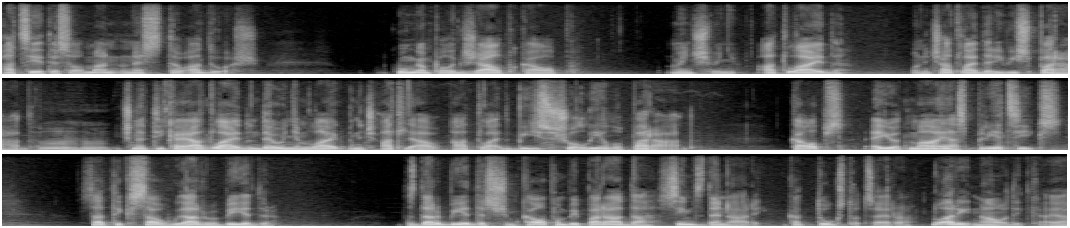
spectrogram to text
pacieties vēl mani, un es tev atdošu. Kungam palika žēl par kalpu. Viņš viņu atlaida, un viņš atlaida arī visu parādu. Mm -hmm. Viņš ne tikai atlaida un deva viņam laiku, bet viņš atļāva atlaida visu šo lielo parādu. Kalps, ejot mājās, priecīgs, satika savu darba biedru. Tas darba biedrs šim kalpam bija parādā 100 denāriju, kā 1000 eiro. Nu, arī naudu. jā.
